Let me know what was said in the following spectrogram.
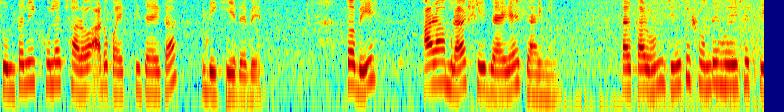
সুলতানি খোলা ছাড়াও আরও কয়েকটি জায়গা দেখিয়ে দেবে। তবে আর আমরা সেই জায়গায় যাইনি। তার কারণ, যেহেতু সন্ধে হয়ে এসেছে,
